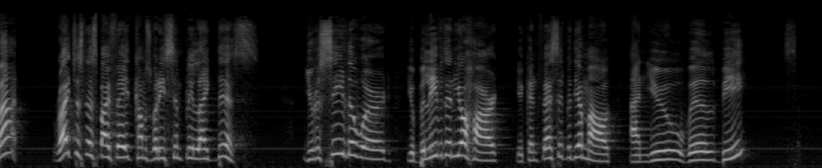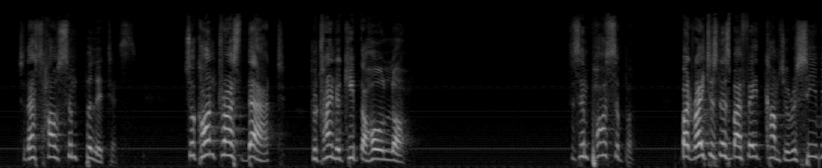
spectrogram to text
But righteousness by faith comes very simply like this you receive the word, you believe it in your heart, you confess it with your mouth, and you will be saved. So that's how simple it is. So contrast that to trying to keep the whole law. It's impossible. But righteousness by faith comes. You receive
